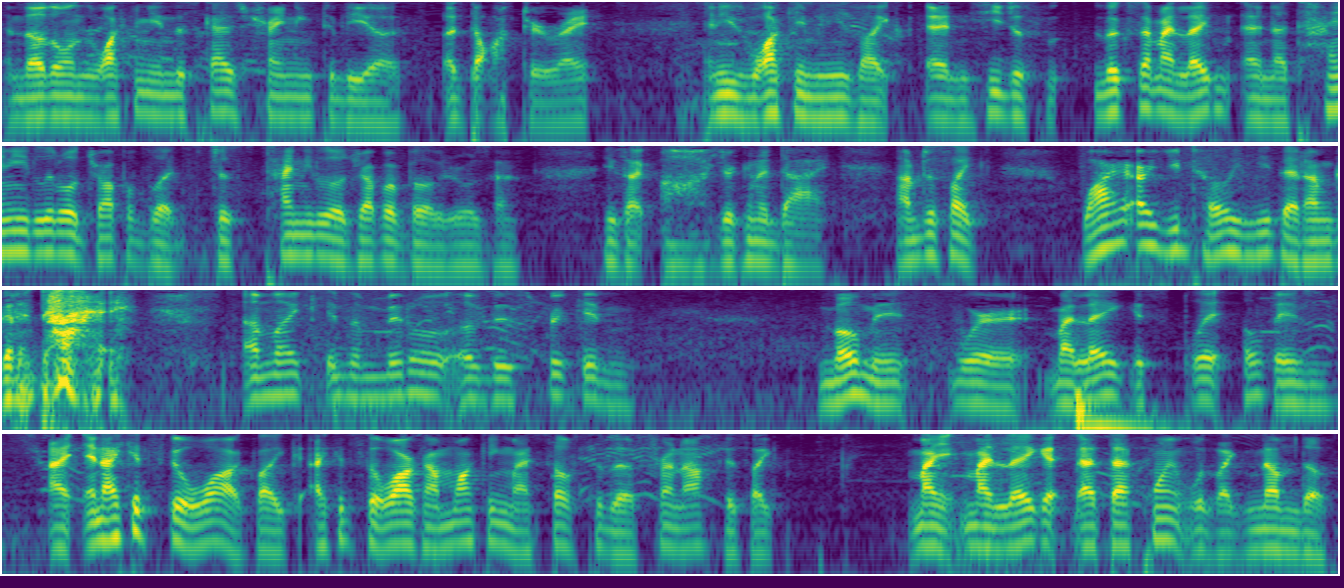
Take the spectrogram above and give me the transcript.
and the other one's walking me. And this guy's training to be a, a doctor, right? And he's walking me. He's like, and he just looks at my leg, and a tiny little drop of blood, just tiny little drop of blood rolls out. He's like, oh, you're gonna die. I'm just like, why are you telling me that I'm gonna die? I'm like in the middle of this freaking moment where my leg is split open I, and I could still walk like I could still walk. I'm walking myself to the front office like my my leg at, at that point was like numbed up.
